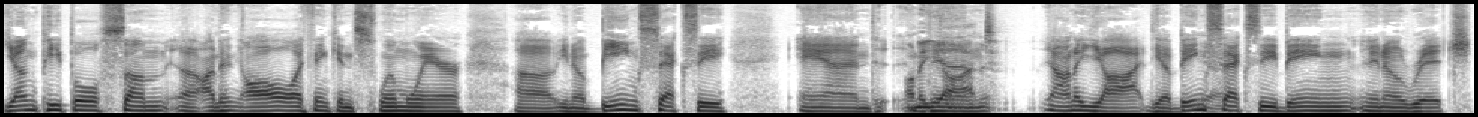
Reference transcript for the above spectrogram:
young people, some uh, I mean all I think in swimwear, uh, you know, being sexy and On a then- yacht. On a yacht, yeah, being sexy, being you know rich,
